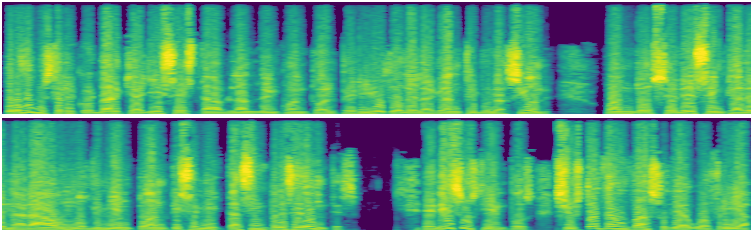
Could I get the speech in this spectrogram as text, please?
Pero debe usted recordar que allí se está hablando en cuanto al período de la gran tribulación, cuando se desencadenará un movimiento antisemita sin precedentes. En esos tiempos, si usted da un vaso de agua fría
